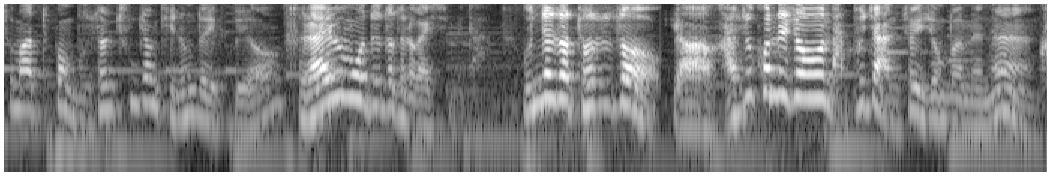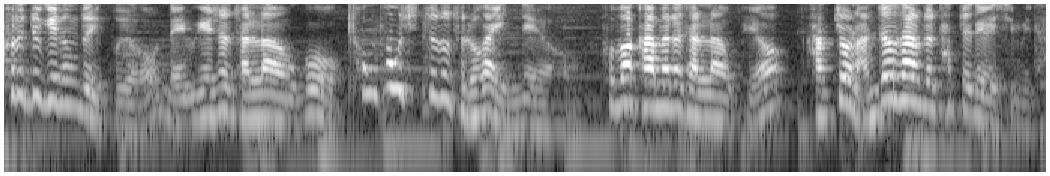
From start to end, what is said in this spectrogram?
스마트폰 무선 충전 기능도 있고요. 드라이브 모드도 들어가 있습니다. 운전석 조수석. 야 가죽 컨디션 나쁘지 않죠 이 정도면은. 크루즈 기능도 있고요. 내비게이션 잘 나오고 통풍 시트도 들어가 있네요. 후방 카메라 잘 나오고요. 각종 안전사항들 탑재되어 있습니다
